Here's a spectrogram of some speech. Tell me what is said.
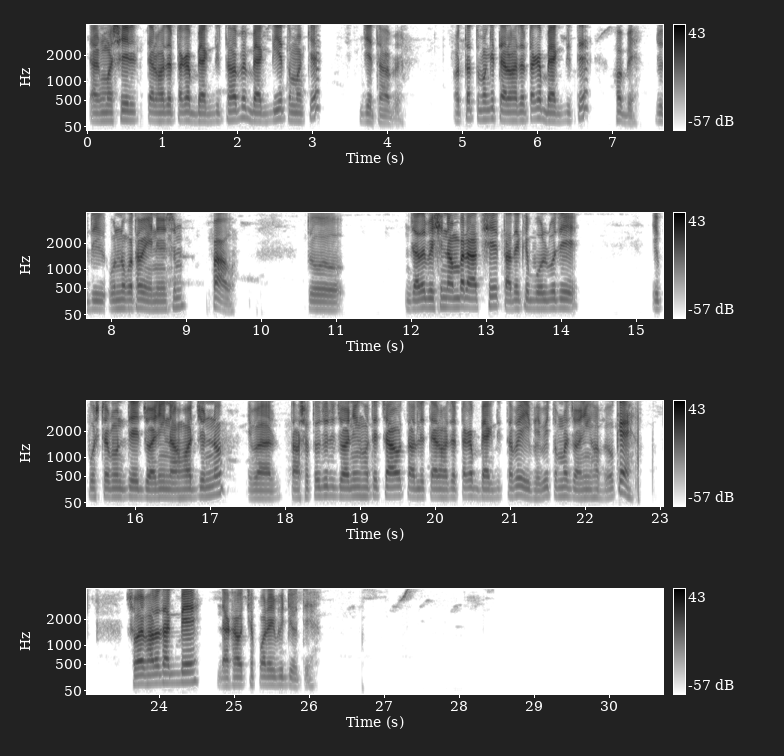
এক মাসের তেরো হাজার টাকা ব্যাক দিতে হবে ব্যাক দিয়ে তোমাকে যেতে হবে। অর্থাৎ তোমাকে তেরো হাজার টাকা ব্যাক দিতে হবে, যদি অন্য কোথাও এনএসএম পাও। তো যাদের বেশি নাম্বার আছে, তাদেরকে বলব যে, এই পোস্টের মধ্যে জয়নিং না হওয়ার জন্য। এবার তা সত্ত্বেও যদি জয়নিং হতে চাও, তাহলে তেরো হাজার টাকা ব্যাক দিতে হবে এইভাবেই তোমরা জয়নিং হবে ওকে সবাই ভালো থাকবে, দেখা হচ্ছে পরের ভিডিওতে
